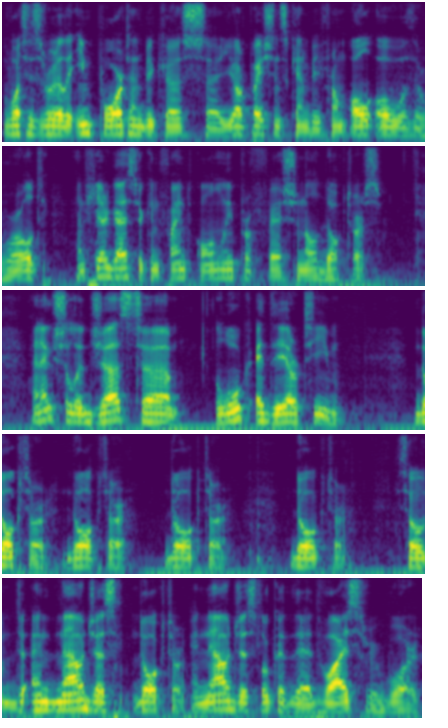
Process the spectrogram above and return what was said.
What is really important because uh, your patients can be from all over the world. And here guys you can find only professional doctors and actually just uh, look at their team. Doctor doctor doctor doctor. So and now just doctor. And now just look at the advisory board.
